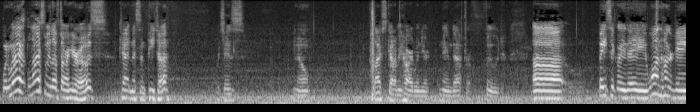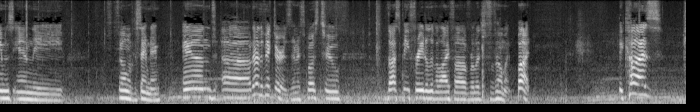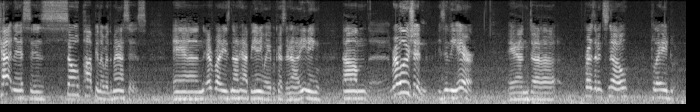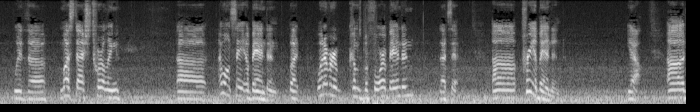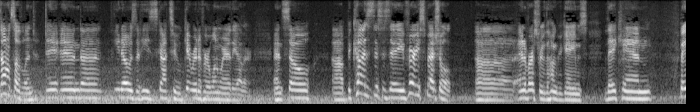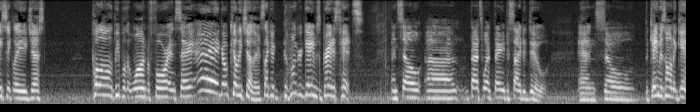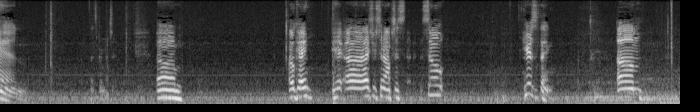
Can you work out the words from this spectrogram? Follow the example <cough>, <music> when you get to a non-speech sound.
when we, last we left our heroes, Katniss and Peeta, which is, you know, life's got to be hard when you're named after food. Uh, basically, they won the Hunger Games in the film of the same name, and uh, they're the victors, and are supposed to thus be free to live a life of religious fulfillment. But because Katniss is so popular with the masses, and everybody's not happy anyway because they're not eating, um, revolution is in the air. And uh, President Snow, played with uh, mustache twirling, uh, I won't say abandon, but whatever comes before abandon, that's it. Uh, Pre abandoned. Yeah uh, Donald Sutherland, and uh, he knows that he's got to get rid of her one way or the other. And so, uh, because this is a very special uh, anniversary of the Hunger Games, they can basically just pull all the people that won before and say, hey, go kill each other. It's like a Hunger Games greatest hits. And so uh, that's what they decide to do. And so the game is on again That's pretty much it. um, okay, uh, that's your synopsis. So, here's the thing. Um,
